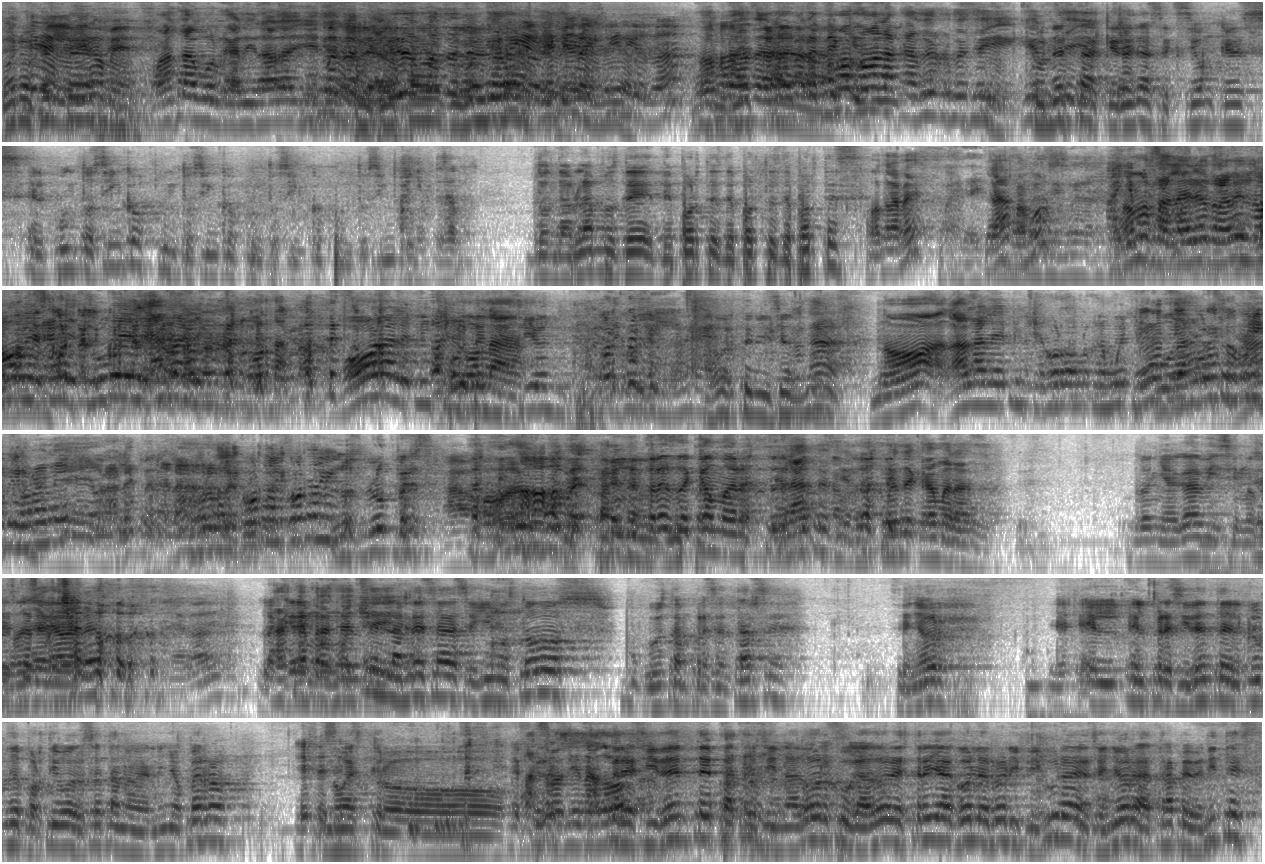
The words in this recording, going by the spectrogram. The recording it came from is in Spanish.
Bueno, gente. ¿Cuánta vulgaridad hay en la canción con esta querida sección que es el punto 5, punto 5, punto 5, punto 5, Ahí empezamos. donde hablamos de deportes, deportes, deportes. ¿Otra vez? ¿Ya? ¿Vamos? ¿Vamos al aire otra vez? No, córtale. corta. Órale, pinche gorda. Ahorita emisión. Nada. No, háblale, pinche gorda, loca, muy picuda. Órale, órale, órale, Córtale, córtale, córtale. Los bloopers. órale. El detrás de cámara. El antes y el después de cámaras. Doña Gaby, si nos está Doña Gaby. escuchando. La queremos mucho. En la mesa seguimos todos. ¿Gustan presentarse? Señor, el, el presidente del Club Deportivo del Sótano del Niño Perro. FC. Nuestro Patrocinador. presidente, patrocinador, jugador estrella, gol, error y figura, el señor Atrape Benítez.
